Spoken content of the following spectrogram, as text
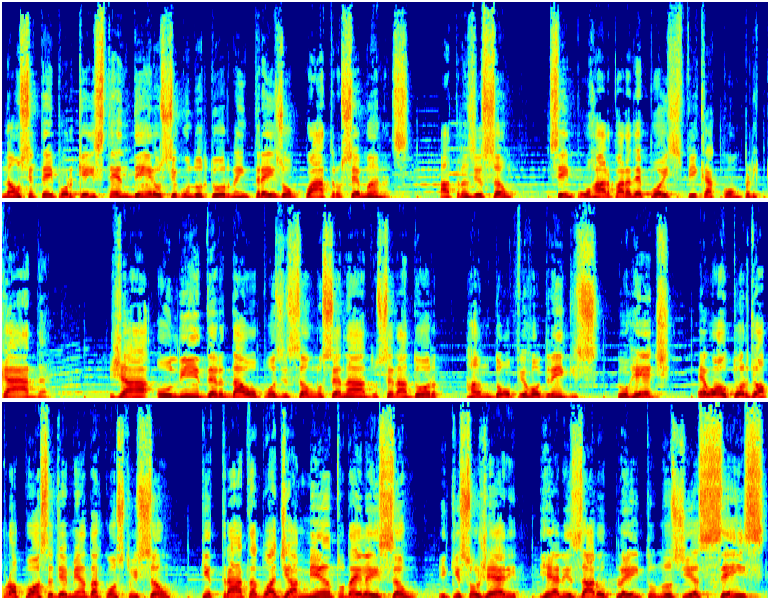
não se tem por que estender o segundo turno em três ou quatro semanas. A transição, se empurrar para depois, fica complicada. Já o líder da oposição no Senado, o senador Randolph Rodrigues, do Rede, é o autor de uma proposta de emenda à Constituição que trata do adiamento da eleição e que sugere realizar o pleito nos dias 6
